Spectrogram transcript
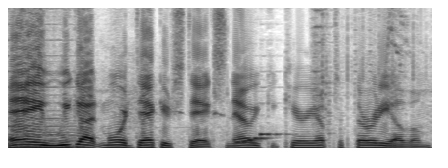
Hey, we got more Deku sticks. Now we can carry up to 30 of them.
